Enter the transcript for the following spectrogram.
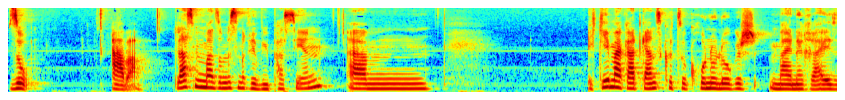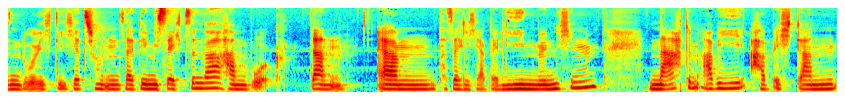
So, aber lassen wir mal so ein bisschen Revue passieren. Ähm, ich gehe mal gerade ganz kurz so chronologisch meine Reisen durch, die ich jetzt schon seitdem ich 16 war. Hamburg, dann ähm, tatsächlich ja Berlin, München. Nach dem Abi habe ich dann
